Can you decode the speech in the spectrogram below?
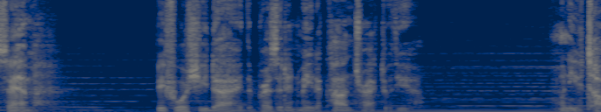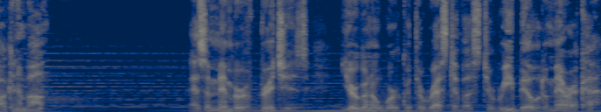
Sam, before she died, the President made a contract with you. What are you talking about? As a member of Bridges, you're gonna work with the rest of us to rebuild America.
